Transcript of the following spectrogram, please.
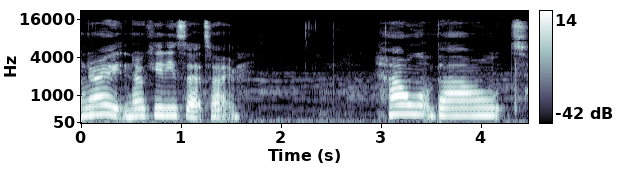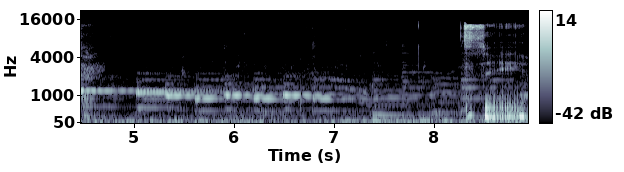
Alright, no kitties that time. How about... Let's see.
